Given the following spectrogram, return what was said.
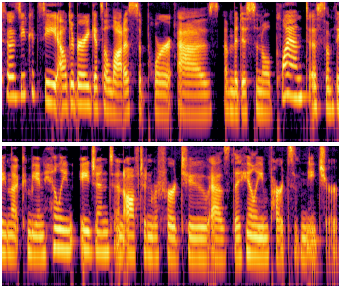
So as you can see, elderberry gets a lot of support as a medicinal plant, as something that can be an healing agent and often referred to as the healing parts of nature.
